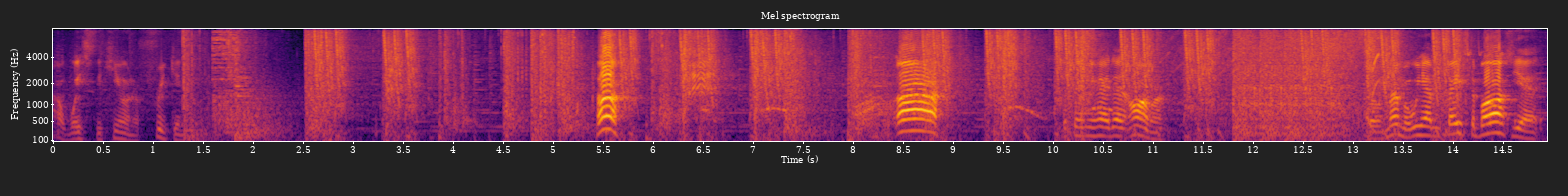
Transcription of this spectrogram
I wasted the key on a freaking... Ah! Ah! Good thing we had that armor. So remember, we haven't faced the boss yet.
